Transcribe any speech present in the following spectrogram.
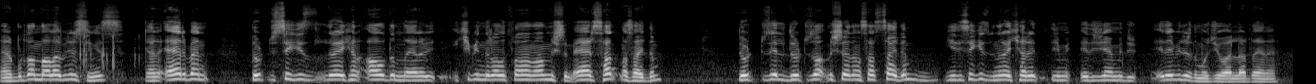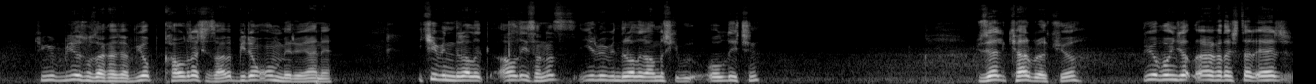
Yani buradan da alabilirsiniz. Yani eğer ben 408 lirayken aldığımda yani 2000 liralık falan almıştım. Eğer satmasaydım 450-460 liradan satsaydım 7-8 bin lira kar ettiğimi, edeceğimi edebilirdim o civarlarda yani. Çünkü biliyorsunuz arkadaşlar Viyop kaldıraç hesabı 1'e 10 veriyor yani. 2000 liralık aldıysanız 20 bin liralık almış gibi olduğu için güzel kar bırakıyor. Viyop oyuncaklar arkadaşlar eğer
